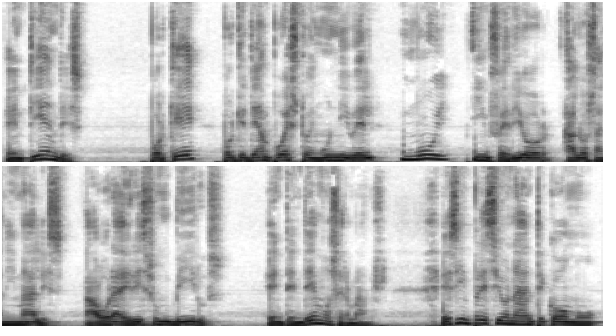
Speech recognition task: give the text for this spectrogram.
¿Entiendes? ¿Por qué? Porque te han puesto en un nivel muy inferior a los animales. Ahora eres un virus. ¿Entendemos, hermanos? Es impresionante cómo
